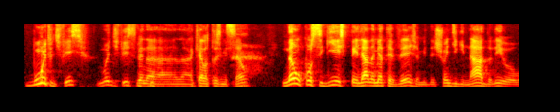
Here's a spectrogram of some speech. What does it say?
Muito difícil, muito difícil ver na, naquela transmissão. Não conseguia espelhar na minha TV, já me deixou indignado ali. Eu,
